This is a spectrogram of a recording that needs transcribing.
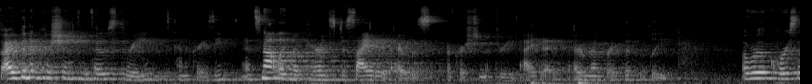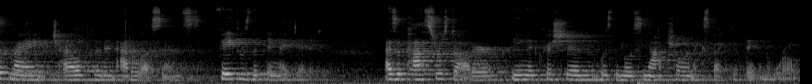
So I've been a Christian since I was three. It's kind of crazy. It's not like my parents decided I was a Christian at three. I did. I remember it vividly. Over the course of my childhood and adolescence, faith was the thing I did. As a pastor's daughter, being a Christian was the most natural and expected thing in the world.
